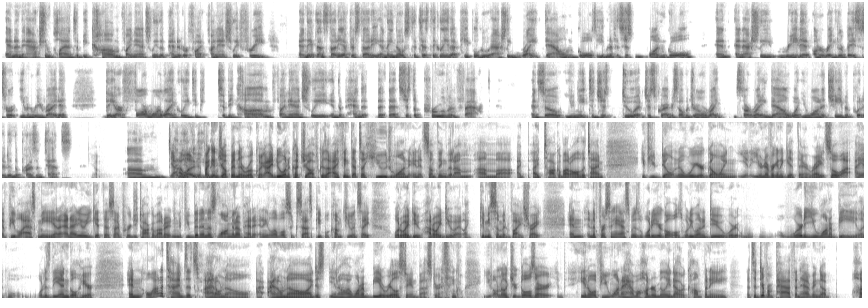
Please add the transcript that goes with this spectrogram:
and an action plan to become financially independent or fi- financially free. And they've done study after study, and they know statistically that people who actually write down goals, even if it's just one goal, and and actually read it on a regular basis or even rewrite it, they are far more likely to, be, to become financially independent. That, that's just a proven fact. And so you need to just do it. Just grab yourself a journal, write, start writing down what you want to achieve and put it in the present tense. Yep. Um, yeah, I, want, if I can jump in there real quick, I do want to cut you off because I think that's a huge one, and it's something that I'm, I'm, uh, I, I talk about all the time if you don't know where you're going, you're never going to get there, right? So I have people ask me, and I know you get this. I've heard you talk about it, and if you've been in this long enough, had any level of success, people come to you and say, "What do I do? How do I do it? Like, give me some advice, right?" And and the first thing I ask them is, "What are your goals? What do you want to do? Where where do you want to be? Like, what is the end goal here?" And a lot of times it's, I don't know, I, I don't know, I just you know, I want to be a real estate investor. I think well, you don't know what your goals are. You know, if you want to have a hundred million dollar company, that's a different path than having a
